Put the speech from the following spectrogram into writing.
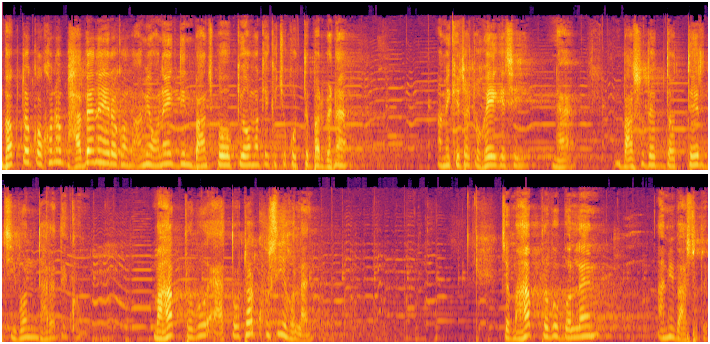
ভক্ত কখনো ভাবে না এরকম, আমি অনেক দিন বাঁচবো, কেউ আমাকে কিছু করতে পারবে না। আমি কিছু একটা হয়ে গেছি। না, বাসুদেব দত্তের জীবনধারা দেখুন। মহাপ্রভু এতটা খুশি হলেন যে মহাপ্রভু বললেন, আমি বাসুদেব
